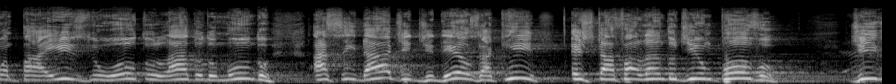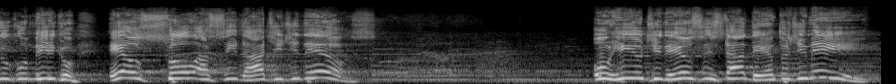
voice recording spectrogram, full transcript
num país do outro lado do mundo, a cidade de Deus aqui está falando de um povo. Diga comigo, eu sou a cidade de Deus. O rio de Deus está dentro de mim.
